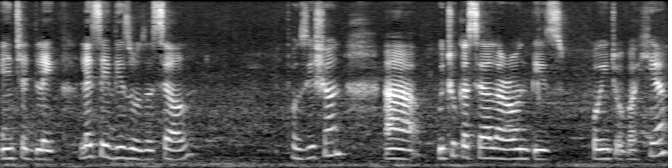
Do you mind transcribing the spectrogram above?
entered like let's say this was a sell position uh, we took a sell around this point over here.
